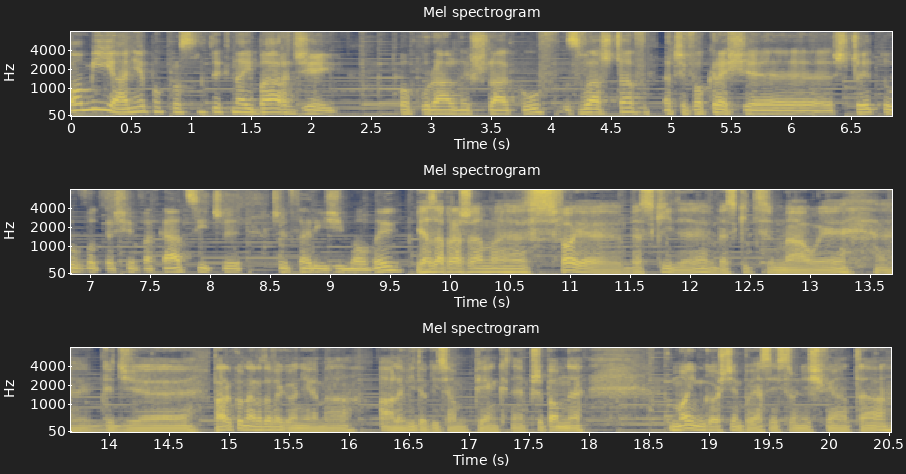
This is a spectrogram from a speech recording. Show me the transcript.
omijanie po prostu tych najbardziej popularnych szlaków, zwłaszcza w, znaczy w okresie szczytów, w okresie wakacji czy, czy ferii zimowych. Ja zapraszam w swoje Beskidy, w Beskid Mały, gdzie Parku Narodowego nie ma, ale widoki są piękne. Przypomnę, Moim gościem po jasnej stronie świata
